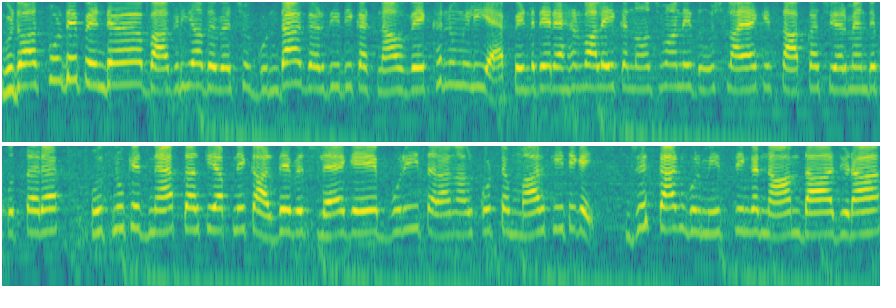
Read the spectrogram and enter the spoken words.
ਗੁਰਦਾਸਪੁਰ ਦੇ ਪਿੰਡ ਬਾਗੜੀਆ ਦੇ ਵਿੱਚ ਗੁੰਡਾਗਰਦੀ ਦੀ ਘਟਨਾ ਵੇਖਣ ਨੂੰ ਮਿਲੀ ਹੈ। ਪਿੰਡ ਦੇ ਰਹਿਣ ਵਾਲੇ ਇੱਕ ਨੌਜਵਾਨ ਨੇ ਦੋਸ਼ ਲਾਇਆ ਕਿ ਸਾਬਕਾ ਚੇਅਰਮੈਨ ਦੇ ਪੁੱਤਰ ਉਸ ਨੂੰ ਕਿਡਨੈਪ ਕਰਕੇ ਆਪਣੇ ਘਰ ਦੇ ਵਿੱਚ ਲੈ ਗਏ, ਬੁਰੀ ਤਰ੍ਹਾਂ ਨਾਲ ਕੁੱਟਮਾਰ ਕੀਤੀ ਗਈ। ਜਿਸ ਕਾਰਨ ਗੁਰਮੀਤ ਸਿੰਘ ਨਾਮ ਦਾ ਜਿਹੜਾ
